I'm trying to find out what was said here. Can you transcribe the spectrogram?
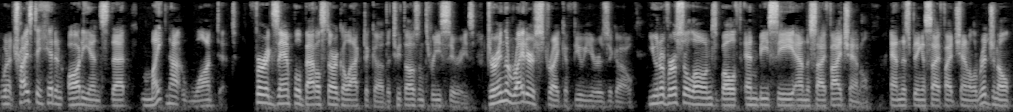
when it tries to hit an audience that might not want it. For example, Battlestar Galactica, the 2003 series. During the writer's strike a few years ago, Universal owns both NBC and the Sci Fi Channel. And this being a Sci Fi Channel original,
